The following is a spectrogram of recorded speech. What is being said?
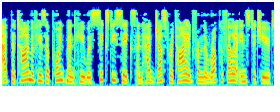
At the time of his appointment he was 66 and had just retired from the Rockefeller Institute.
